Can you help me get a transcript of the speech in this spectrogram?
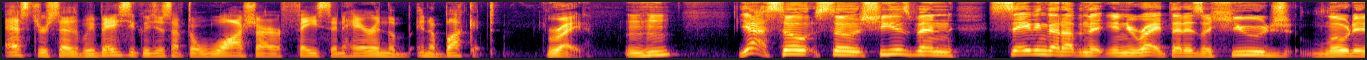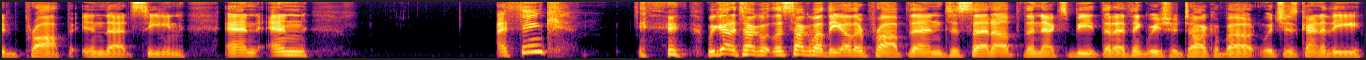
Esther says we basically just have to wash our face and hair in the in a bucket. Right. Mm-hmm. Yeah, so so she has been saving that up, and, that, and you're right. That is a huge loaded prop in that scene, and and I think we got to talk. Let's talk about the other prop then to set up the next beat that I think we should talk about, which is kind of the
